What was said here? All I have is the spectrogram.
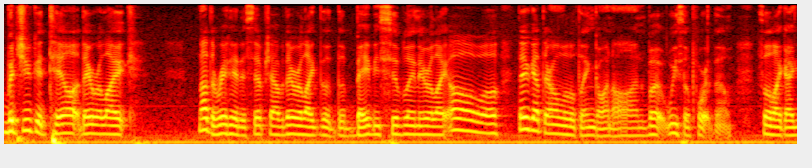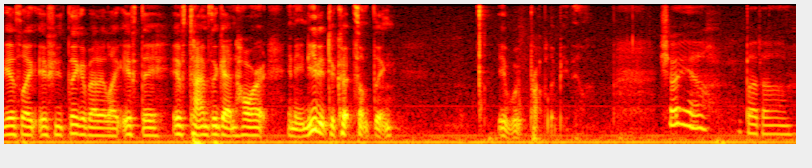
But you could tell they were, like. Not the redheaded stepchild, but they were like the, the baby sibling. They were like, oh, well, they've got their own little thing going on, but we support them. So like I guess like if you think about it, like if they if times had gotten hard and they needed to cut something, it would probably be them. Sure, yeah, but um,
